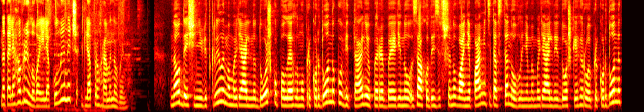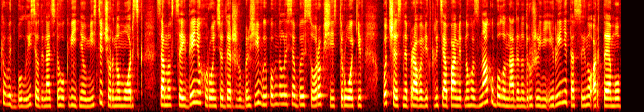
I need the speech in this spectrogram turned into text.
Наталя Гаврилова, Ілля Кулинич для програми новин. На Одещині відкрили меморіальну дошку полеглому прикордоннику Віталію Переберіну. Заходи зі вшанування пам'яті та встановлення меморіальної дошки Герой-прикордонника відбулися 11 квітня у місті Чорноморськ. Саме в цей день охоронцю держрубежі виповнилися би 46 років. Почесне право відкриття пам'ятного знаку було надано дружині Ірині та сину Артему.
